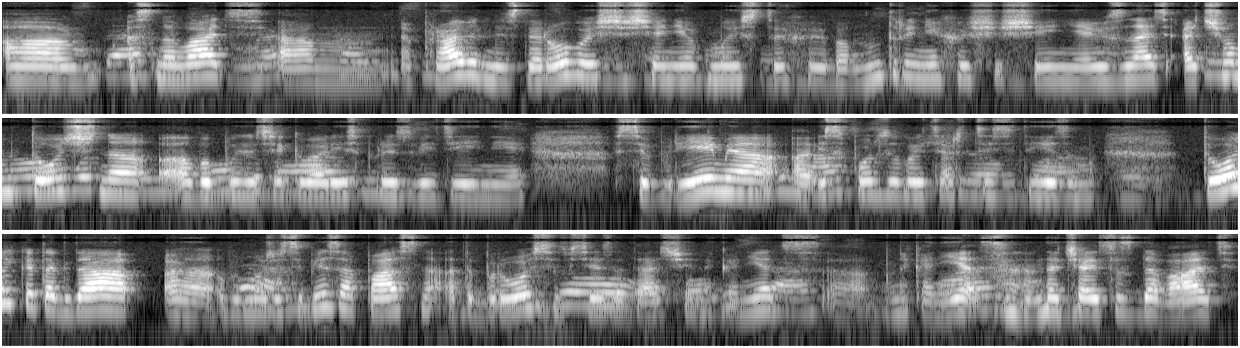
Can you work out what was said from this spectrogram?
основать правильные здоровые ощущения в мыслях и во внутренних ощущениях, знать, о чем точно а, вы будете говорить в произведении, все время а, использовать артистизм. Только тогда а, вы можете безопасно отбросить все задачи и, наконец, наконец начать создавать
